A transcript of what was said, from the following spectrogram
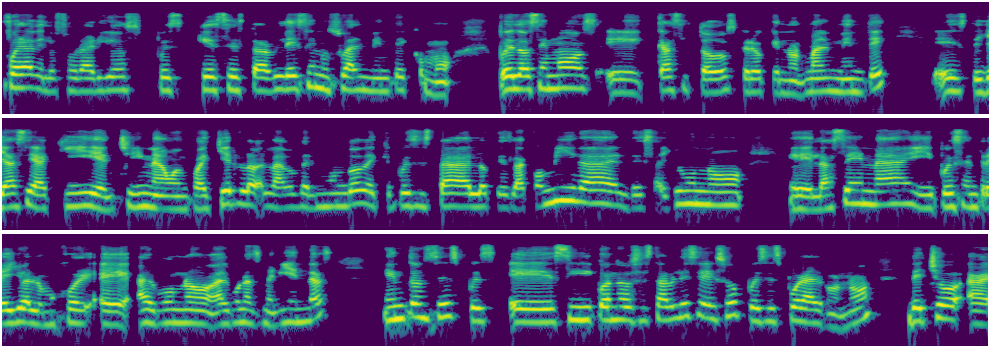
fuera de los horarios pues que se establecen usualmente como pues lo hacemos eh, casi todos creo que normalmente este ya sea aquí en China o en cualquier lado del mundo de que pues está lo que es la comida el desayuno eh, la cena y pues entre ello a lo mejor eh, alguno, algunas meriendas entonces, pues si cuando se establece eso, pues es por algo, ¿no? De hecho, ah,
